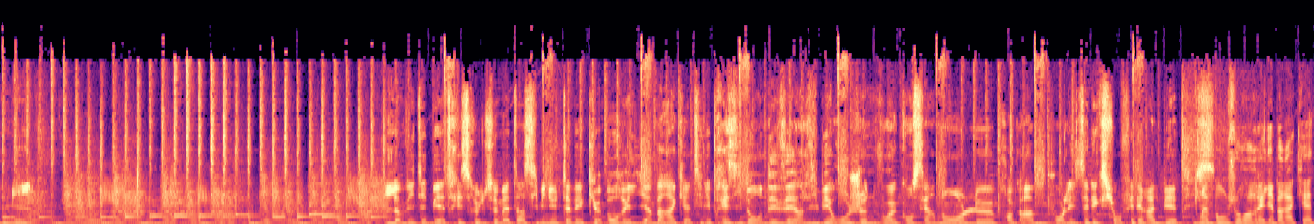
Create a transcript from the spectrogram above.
9h30. L'invité de Béatrice Rulle ce matin, 6 minutes avec Aurélien Barakat. Il est président des Verts libéraux Genevois concernant le programme pour les élections fédérales. Béatrice. Bonjour Aurélien Barakat.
